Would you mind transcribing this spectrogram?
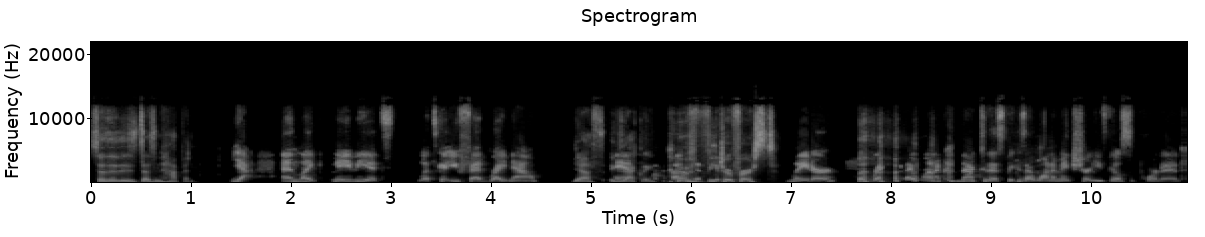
so that this doesn't happen yeah and mm-hmm. like maybe it's let's get you fed right now Yes, exactly. Feed her first. Later. Right. but I want to come back to this because I want to make sure you feel supported.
